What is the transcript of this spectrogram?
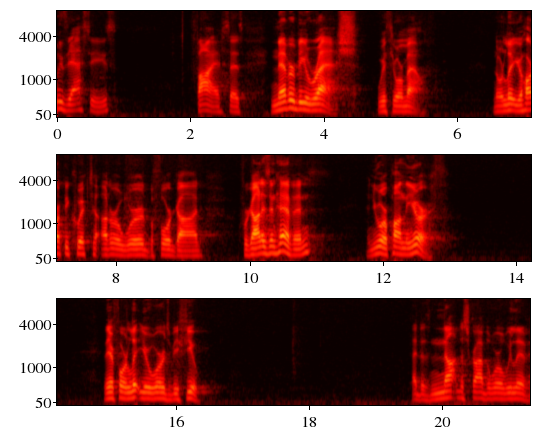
Ecclesiastes 5 says, Never be rash with your mouth, nor let your heart be quick to utter a word before God, for God is in heaven, and you are upon the earth. Therefore, let your words be few. That does not describe the world we live in.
